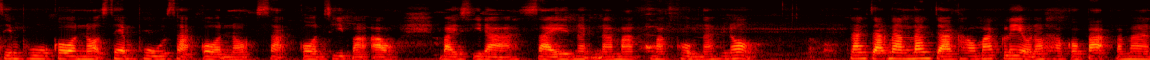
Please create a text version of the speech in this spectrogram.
แชมพูก่อนเนาะแชมพูสระก่อนเนาะสระก่อนที่มาเอาใบซีดาใส่นน้ำมักมักผมนะพี่น้องหลังจากนั้นหลังจากเขามักแล้วเนาะเฮาก็ปะประมาณ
